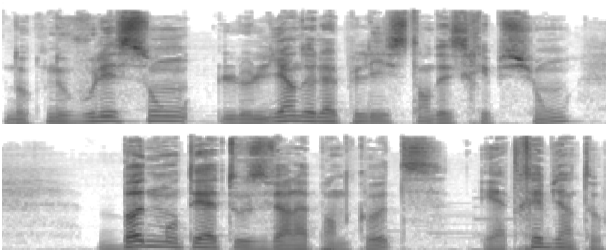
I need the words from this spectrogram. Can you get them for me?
Donc nous vous laissons le lien de la playlist en description. Bonne montée à tous vers la Pentecôte et à très bientôt.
